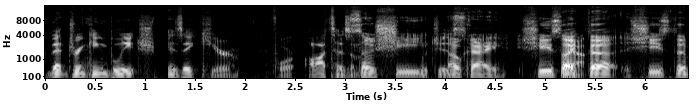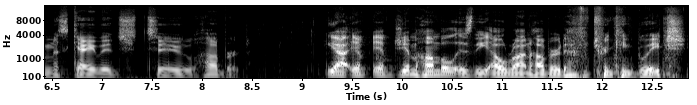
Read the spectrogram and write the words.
that drinking bleach is a cure for autism. So she, Which is- okay. She's like Yeah. the she's the Miscavige to Hubbard. Yeah, if, if Jim Humble is the L. Ron Hubbard of drinking bleach,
